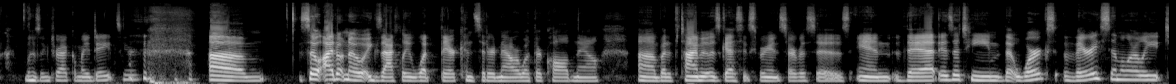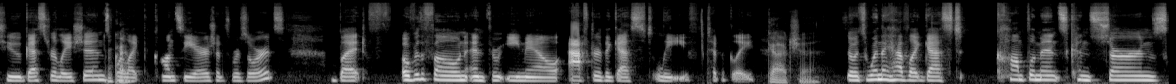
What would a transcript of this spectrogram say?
Losing track of my dates here. um, so, I don't know exactly what they're considered now or what they're called now. Um, but at the time, it was guest experience services. And that is a team that works very similarly to guest relations Okay. or like concierge at resorts, but f- over the phone and through email after the guests leave, typically. Gotcha. So it's when they have like guest compliments, concerns,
